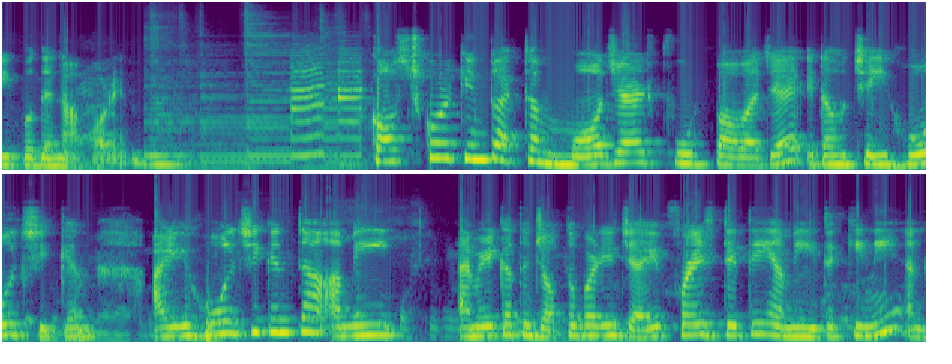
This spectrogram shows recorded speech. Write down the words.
বিপদে না পড়েন। কস্টকোর কিন্তু একটা মজার ফুড পাওয়া যায় এটা হচ্ছে এই হোল চিকেন আর এই হোল চিকেনটা আমি আমেরিকাতে যতবারই যাই ফার্স্ট ডেতেই আমি এটা কিনি অ্যান্ড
